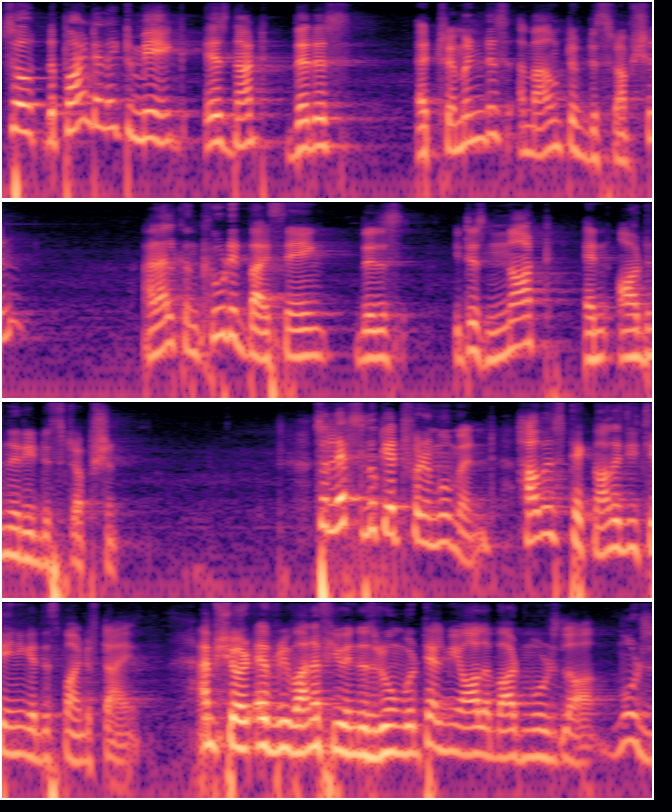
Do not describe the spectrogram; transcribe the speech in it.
So the point I like to make is that there is a tremendous amount of disruption, and I'll conclude it by saying is, it is not an ordinary disruption. So let's look at for a moment how is technology changing at this point of time. I'm sure every one of you in this room would tell me all about Moore's law. Moore's,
